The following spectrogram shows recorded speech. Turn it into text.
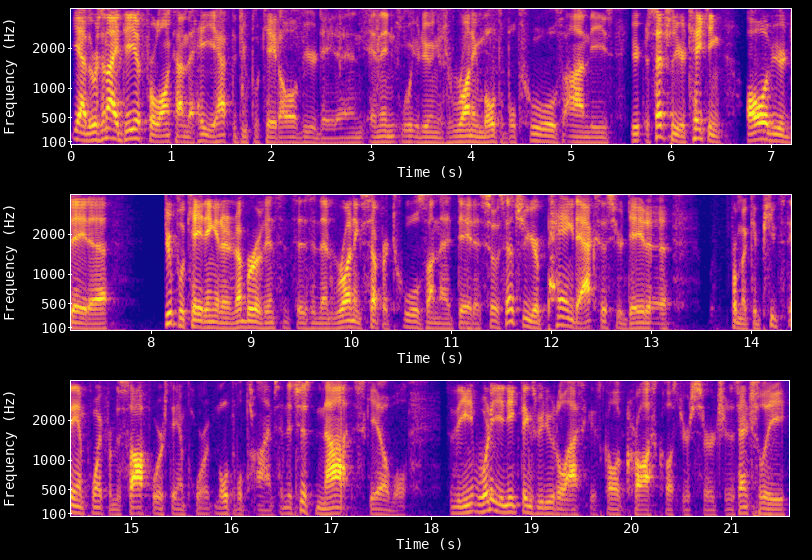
yeah, there was an idea for a long time that hey, you have to duplicate all of your data, and, and then what you're doing is running multiple tools on these. You're, essentially, you're taking all of your data, duplicating it in a number of instances, and then running separate tools on that data. So essentially, you're paying to access your data from a compute standpoint, from a software standpoint, multiple times, and it's just not scalable. So the, one of the unique things we do at Elastic is called cross-cluster search. And essentially,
